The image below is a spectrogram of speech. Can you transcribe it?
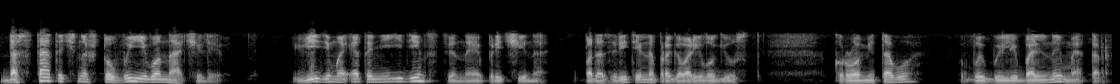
Достаточно, что вы его начали. Видимо, это не единственная причина, — подозрительно проговорил Огюст. Кроме того, вы были больны, мэтр.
